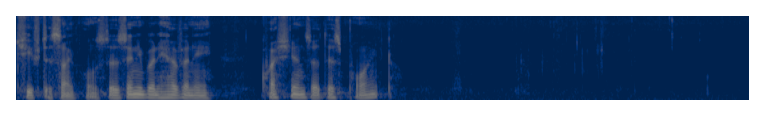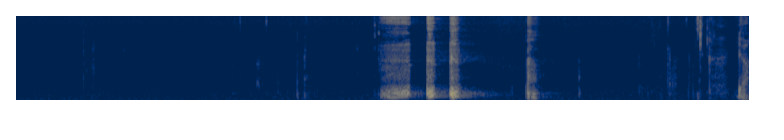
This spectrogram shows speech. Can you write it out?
chief disciples. Does anybody have any questions at this point? yeah.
